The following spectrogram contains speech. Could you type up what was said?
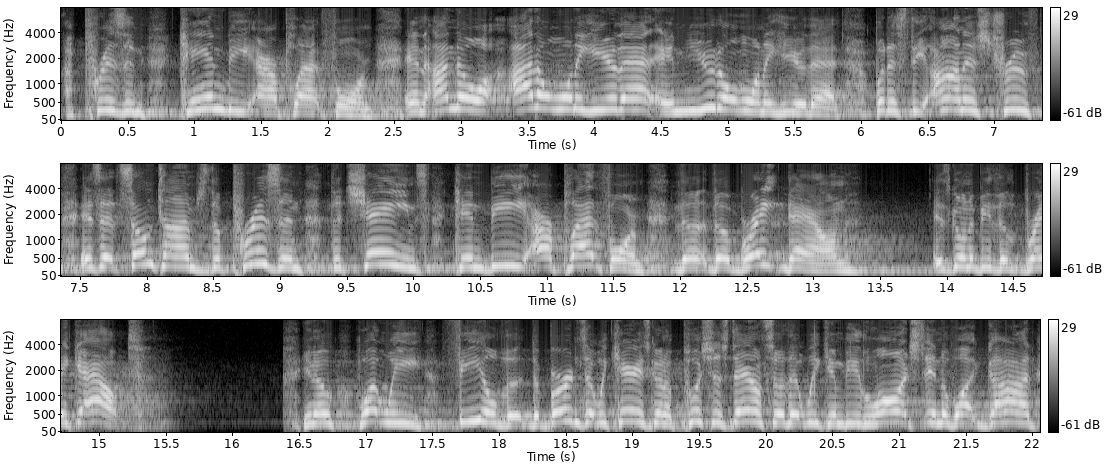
A prison can be our platform. And I know I don't want to hear that and you don't want to hear that. But it's the honest truth is that sometimes the prison, the chains can be our platform. The, the breakdown is going to be the breakout. You know, what we feel, the, the burdens that we carry is going to push us down so that we can be launched into what God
